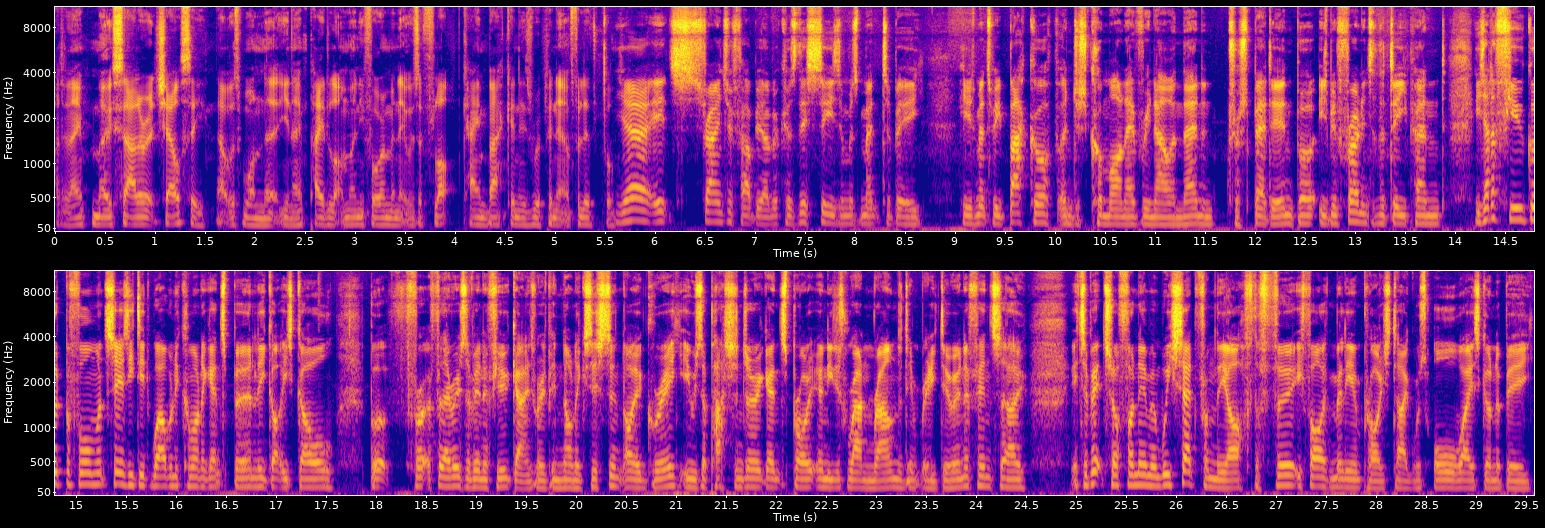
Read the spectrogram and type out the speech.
I don't know Mo Salah at Chelsea. That was one that you know paid a lot of money for him, and it was a flop. Came back and is ripping it up for Liverpool. Yeah, it's strange with Fabio because this season was meant to be he was meant to be back up and just come on every now and then and trust bed in, but he's been thrown into the deep end. He's had a few good performances. He did well when he come on against Burnley, got his goal, but for, for there has been a few games where he's been non-existent. I agree. He was a passenger against Brighton. He just ran round and didn't really do anything. So it's a bit tough on him. And we said from the off, the 35 million price tag was always going to be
